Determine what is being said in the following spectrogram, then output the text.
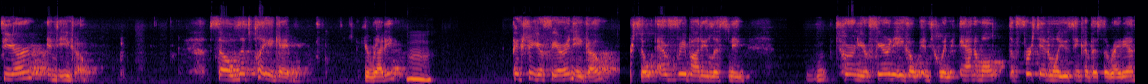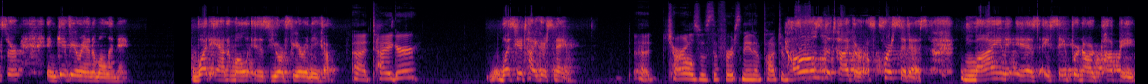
fear and ego. So let's play a game. You ready? Mm. Picture your fear and ego. So everybody listening, turn your fear and ego into an animal. The first animal you think of is the right answer, and give your animal a name. What animal is your fear and ego? Uh, tiger. What's your tiger's name? uh, Charles was the first name of in Charles the tiger, of course it is. Mine is a Saint Bernard puppy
